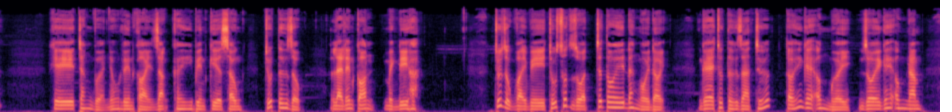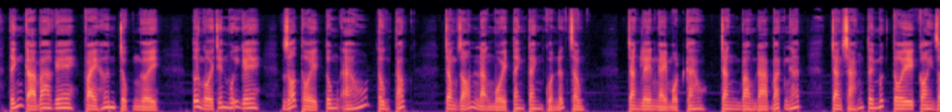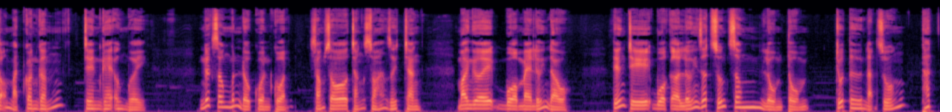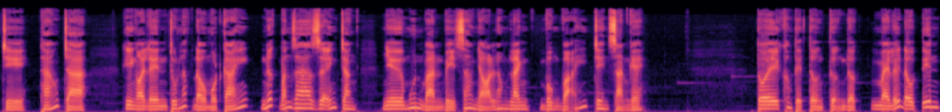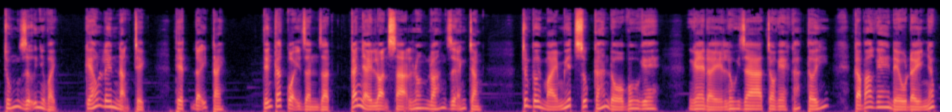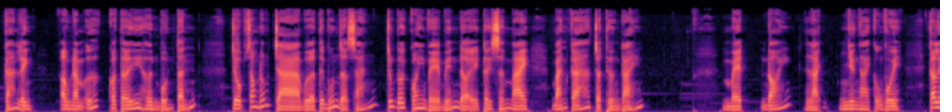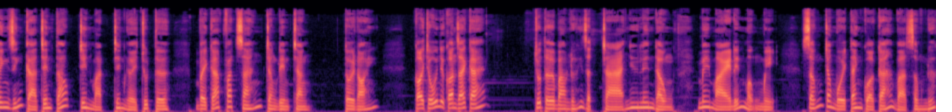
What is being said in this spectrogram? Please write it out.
Khi trăng vừa nhô lên khỏi dạng cây bên kia sông, chú Tư dục Lại lên con, mình đi ha. Chú dục vậy vì chú suốt ruột, chứ tôi đang ngồi đợi. Ghe chú Tư ra trước, tới ghe ông Mười, rồi ghe ông Năm. Tính cả ba ghe, phải hơn chục người. Tôi ngồi trên mũi ghe, gió thổi tung áo, tung tóc. Trong gió nặng mùi tanh tanh của nước sông. Trăng lên ngày một cao, trăng bao đa bát ngát, trăng sáng tới mức tôi coi rõ mặt con gấm trên ghe ông Mười. Nước sông mấn đầu cuồn cuộn, sóng xô trắng xóa dưới trăng. Mọi người bùa mè lưới đầu. Tiếng trì buộc ở lưới rớt xuống sông lùm tụm Chú Tư nặn xuống, thắt trì, tháo trà. Khi ngồi lên chú lắc đầu một cái, nước bắn ra giữa ánh trăng, như muôn bàn vì sao nhỏ long lanh vùng vãi trên sàn ghe. Tôi không thể tưởng tượng được mẹ lưới đầu tiên chúng giữ như vậy, kéo lên nặng trịch, thiệt đẫy tay. Tiếng cá quậy dần dật, cá nhảy loạn xạ loang loáng dưới ánh trăng. Chúng tôi mải miết xúc cá đổ vô ghe, ghe đầy lôi ra cho ghe khác tới. Cả ba ghe đều đầy nhóc cá linh. Ông Năm ước có tới hơn 4 tấn. Chụp xong đống trà vừa tới 4 giờ sáng, chúng tôi quay về bến đợi tới sớm mai, bán cá cho thương đái. Mệt, đói, lạnh, nhưng ai cũng vui. Cá linh dính cả trên tóc, trên mặt, trên người chút tư. Vậy cá phát sáng trong đêm trăng. Tôi nói, coi chú như con rái cá. Chú Tư bao lưới giật trà như lên đồng, mê mải đến mộng mị, sống trong mùi tanh của cá và sông nước.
